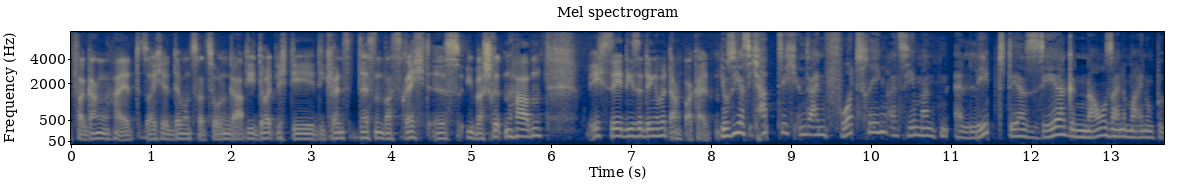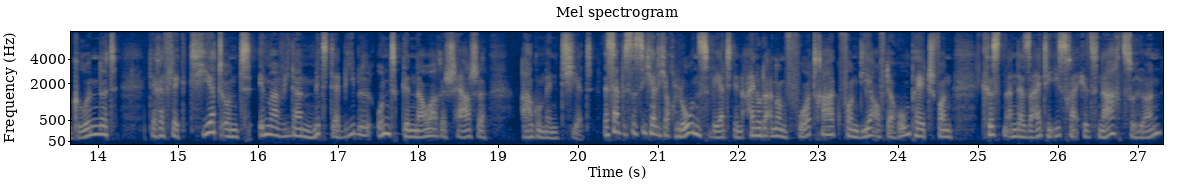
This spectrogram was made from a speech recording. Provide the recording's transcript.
Vergangenheit solche Demonstrationen gab, die deutlich die, die Grenze dessen, was Recht ist, überschritten haben. Ich sehe diese Dinge mit Dankbarkeit. Josias, ich habe dich in deinen Vorträgen als jemanden erlebt, der sehr genau seine Meinung begründet, der reflektiert und immer wieder mit der Bibel und genauer Recherche argumentiert. Deshalb ist es sicherlich auch lohnenswert, den ein oder anderen Vortrag von dir auf der Homepage von Christen an der Seite Israels nachzuhören.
